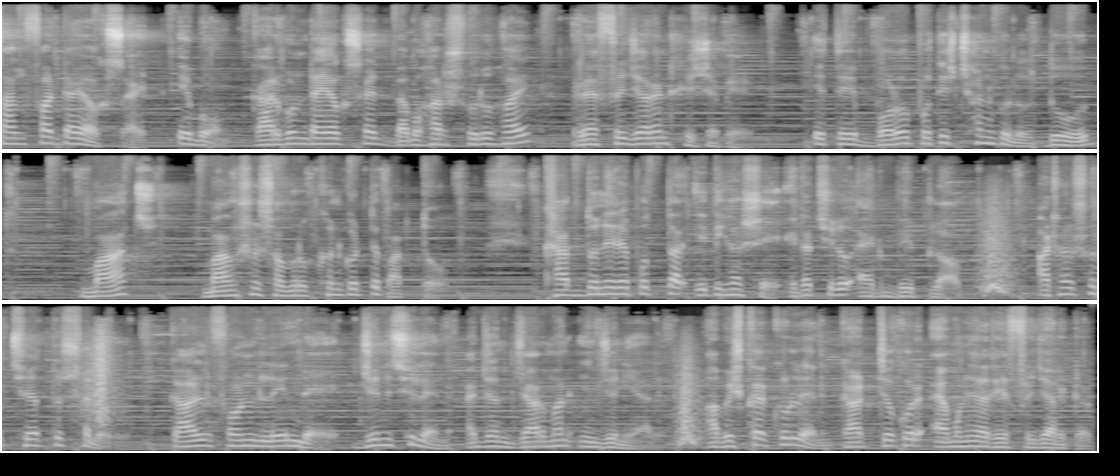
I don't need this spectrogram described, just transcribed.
সালফার ডাইঅক্সাইড এবং কার্বন ডাইঅক্সাইড ব্যবহার শুরু হয় রেফ্রিজারেন্ট হিসেবে। এতে বড় প্রতিষ্ঠানগুলো দুধ, মাছ, মাংস সংরক্ষণ করতে পারত। খাদ্য নিরাপত্তার ইতিহাসে এটা ছিল এক বিপ্লব। আঠারোশো ছিয়াত্তর সালে কার্ল ফন লেন্ডে, যিনি ছিলেন একজন জার্মান ইঞ্জিনিয়ার, আবিষ্কার করলেন কার্যকর অ্যামোনিয়া রেফ্রিজারেটর,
